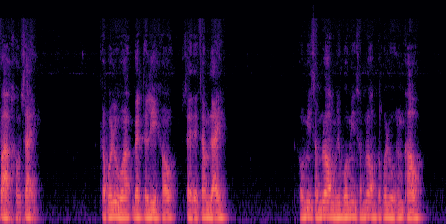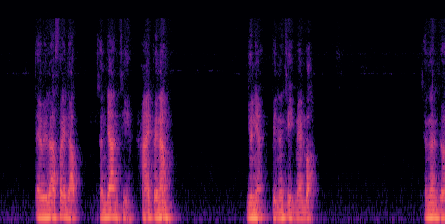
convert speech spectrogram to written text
ฟ้าเขาใส่ก็บ่รู้ว่าแบตเตอรี่เขาใส่ได้ทำไรเขามีสำรองหรือบ่มีสำรองก็บ่รู้นํเขา แต่เวลาไฟดับสัญญาณสิหายไปนํอยู่เนี่ยเป็นจังซี่แมนบ่ฉะนั้นก็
